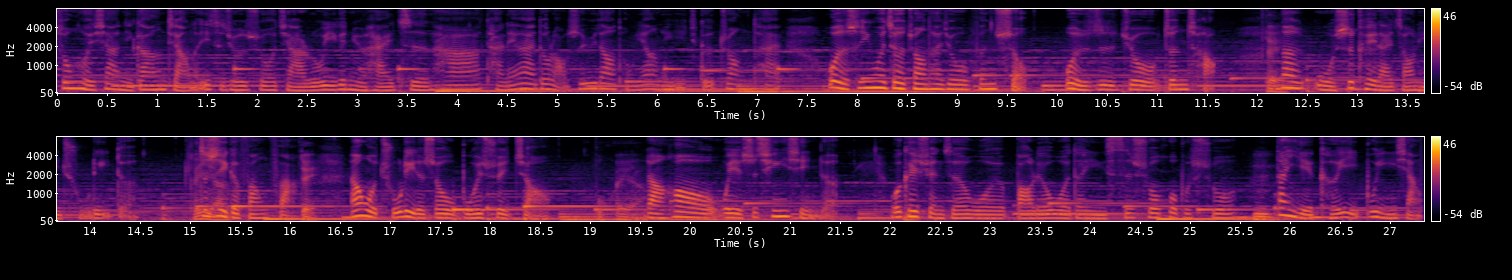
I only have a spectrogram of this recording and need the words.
综合一下你刚刚讲的意思，就是说，假如一个女孩子她谈恋爱都老是遇到同样的一个状态，或者是因为这个状态就分手，或者是就争吵，对，那我是可以来找你处理的，这是一个方法。对，然后我处理的时候我不会睡着，不会啊，然后我也是清醒的，我可以选择我保留我的隐私，说或不说，嗯，但也可以不影响。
